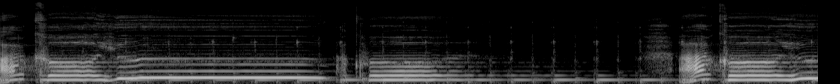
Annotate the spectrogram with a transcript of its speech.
I call you, I call, I call you.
